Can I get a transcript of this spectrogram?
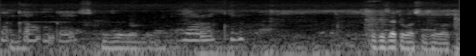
zakawungeezi zolweggulu tegeza tewasuze waka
